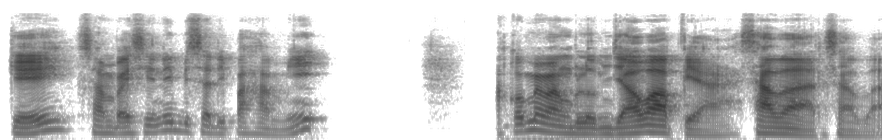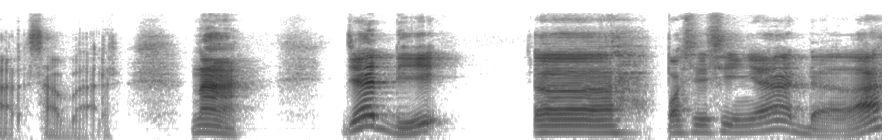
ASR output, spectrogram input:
Oke, sampai sini bisa dipahami. Aku memang belum jawab ya. Sabar, sabar, sabar. Nah, jadi eh posisinya adalah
